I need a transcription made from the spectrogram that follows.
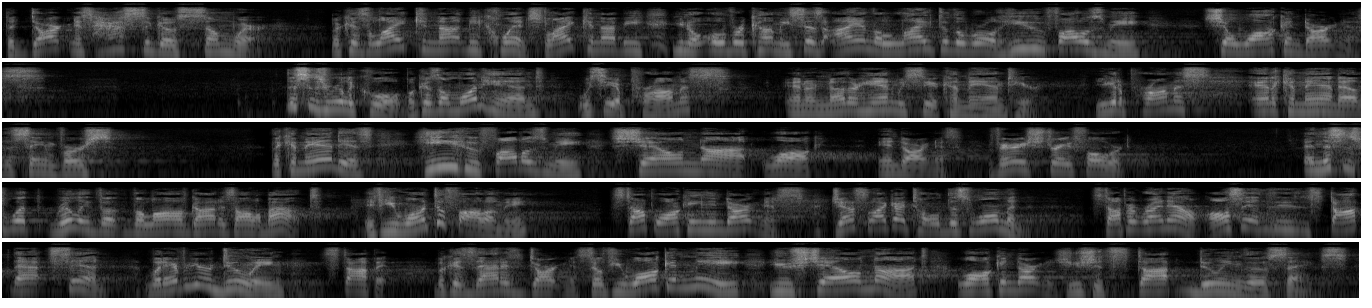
The darkness has to go somewhere because light cannot be quenched. Light cannot be, you know, overcome. He says, I am the light of the world. He who follows me shall walk in darkness. This is really cool because on one hand, we see a promise, and on another hand, we see a command here. You get a promise and a command out of the same verse. The command is, He who follows me shall not walk in darkness. Very straightforward. And this is what really the, the law of God is all about. If you want to follow me, stop walking in darkness. Just like I told this woman. Stop it right now. All sin, stop that sin. Whatever you're doing, stop it. Because that is darkness. So if you walk in me, you shall not walk in darkness. You should stop doing those things.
